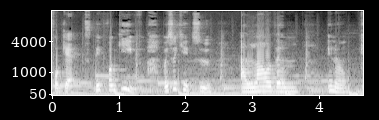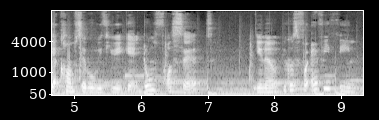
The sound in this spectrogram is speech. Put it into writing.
forget. They forgive, but it's okay to allow them, you know, get comfortable with you again. Don't force it, you know, because for everything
